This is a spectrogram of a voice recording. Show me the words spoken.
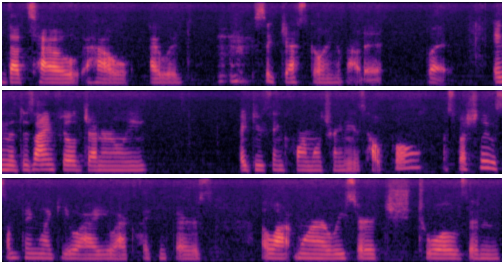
that's how how I would suggest going about it. But in the design field generally, I do think formal training is helpful, especially with something like UI, UX. I think there's a lot more research tools and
